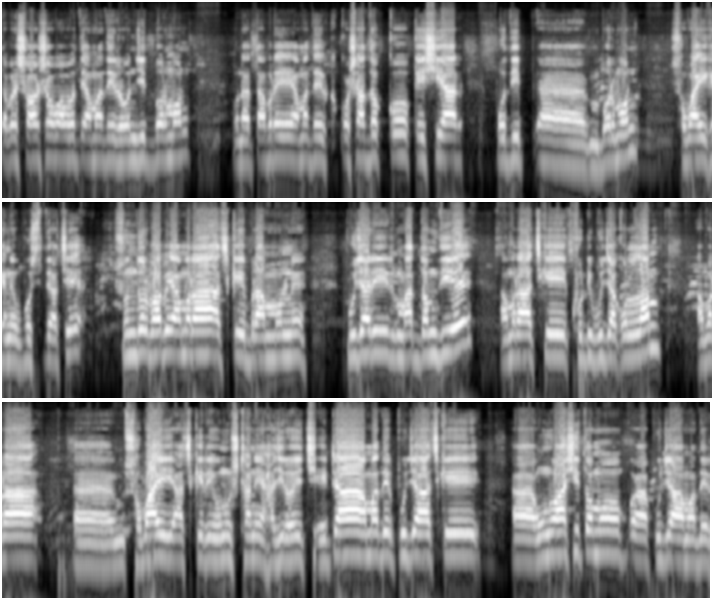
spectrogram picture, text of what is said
তারপরে সহসভাপতি আমাদের রঞ্জিত বর্মন ওনার তারপরে আমাদের কোষাধ্যক্ষ কেশিয়ার প্রদীপ বর্মন সবাই এখানে উপস্থিত আছে। সুন্দরভাবে আমরা আজকে ব্রাহ্মণ পূজারীর মাধ্যম দিয়ে আমরা আজকে খুঁটি পূজা করলাম। আমরা সবাই আজকের এই অনুষ্ঠানে হাজির হয়েছি। এটা আমাদের পূজা আজকে উনআশিতম পূজা আমাদের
